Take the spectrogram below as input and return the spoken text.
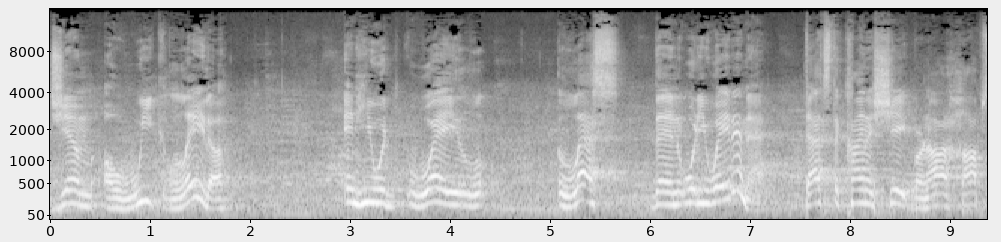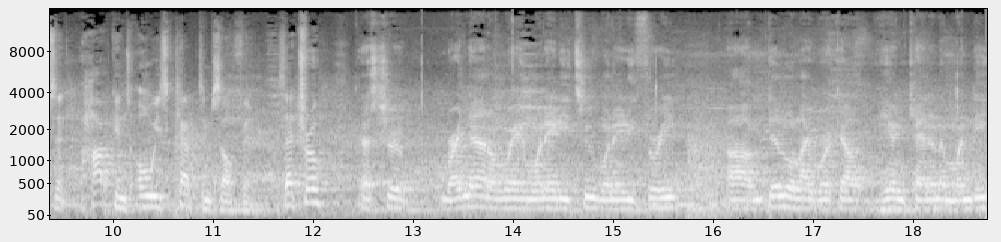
gym a week later, and he would weigh less than what he weighed in at. That's the kind of shape Bernard Hopson, Hopkins always kept himself in. Is that true? That's true. Right now I'm weighing 182, 183. Um, did a little light workout here in Canada Monday.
